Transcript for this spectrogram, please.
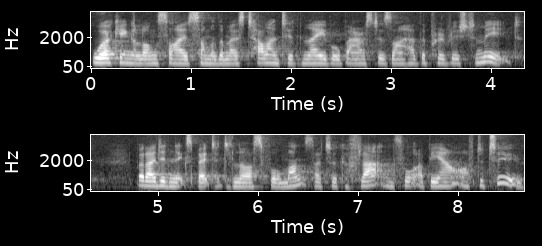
working alongside some of the most talented and able barristers I had the privilege to meet. But I didn't expect it to last four months. I took a flat and thought I'd be out after two.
